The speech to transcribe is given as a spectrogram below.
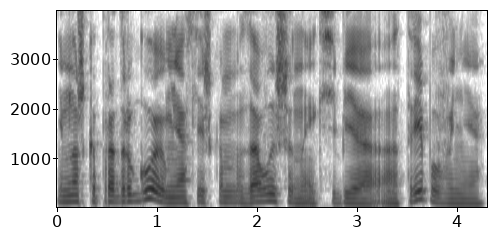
немножко про другое. У меня слишком завышенные к себе а, требования.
